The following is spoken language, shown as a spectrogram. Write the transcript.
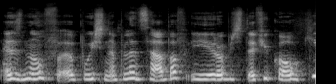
e, znów e, pójść na plac zabaw i robić te fikołki.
